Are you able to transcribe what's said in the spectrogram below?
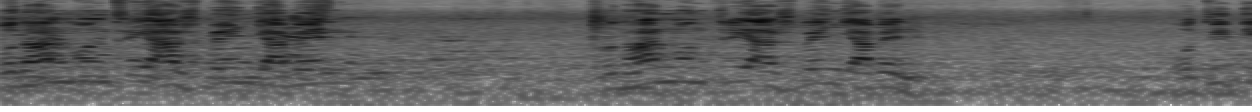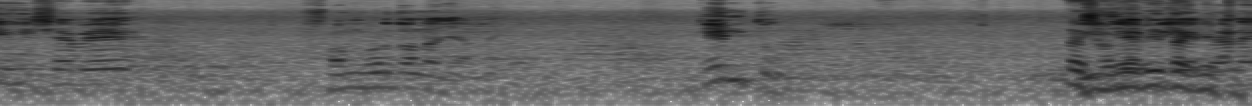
প্রধানমন্ত্রী আসবেন যাবেন। প্রধানমন্ত্রী আসবেন যাবেন। অতিথি হিসেবে সম্বর্ধনা জানাই। কিন্তু এখানে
